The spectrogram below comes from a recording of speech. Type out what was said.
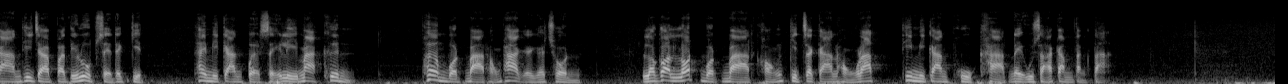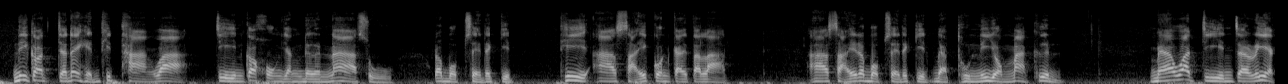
การที่จะปฏิรูปเศรษฐกิจ ให้มีการเปิดเสรีมากขึ้น เพิ่มบทบาทของภาคเอกชน แล้วก็ลดบทบาทของกิจการของรัฐที่มีการผูกขาดในอุตสาหกรรมต่างๆ นี่ก็จะได้เห็นทิศทางว่าจีนก็คงยังเดินหน้าสู่ระบบเศรษฐกิจที่อาศัยกลไกตลาด อาศัยระบบเศรษฐกิจแบบทุนนิยมมากขึ้น แม้ว่าจีนจะเรียก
